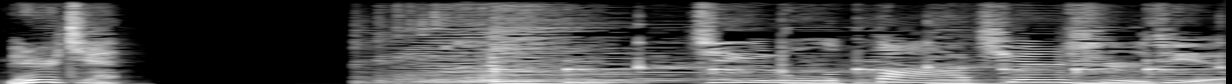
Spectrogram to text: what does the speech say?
明儿见。记录大千世界，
